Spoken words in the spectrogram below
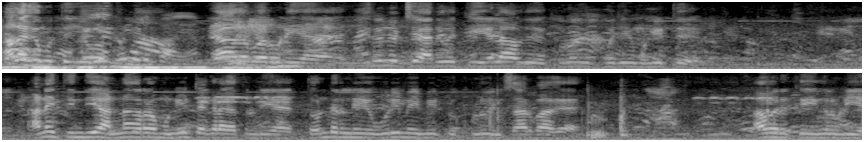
அழகுமுத்தையோ யாதவருடைய இருநூற்றி அறுபத்தி ஏழாவது குரல் பூஜையை முன்னிட்டு அனைத்து இந்திய அன்னார முன்னேற்ற கழகத்தினுடைய தொண்டர் நிலைய உரிமை மீட்பு குழுவின் சார்பாக அவருக்கு எங்களுடைய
